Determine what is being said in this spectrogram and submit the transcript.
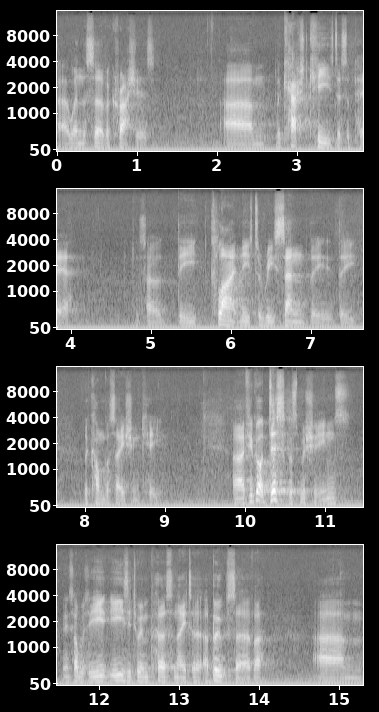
uh, when the server crashes um, the cached keys disappear. So the client needs to resend the, the, the conversation key. Uh, if you've got diskless machines, it's obviously e easy to impersonate a, a boot server um,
